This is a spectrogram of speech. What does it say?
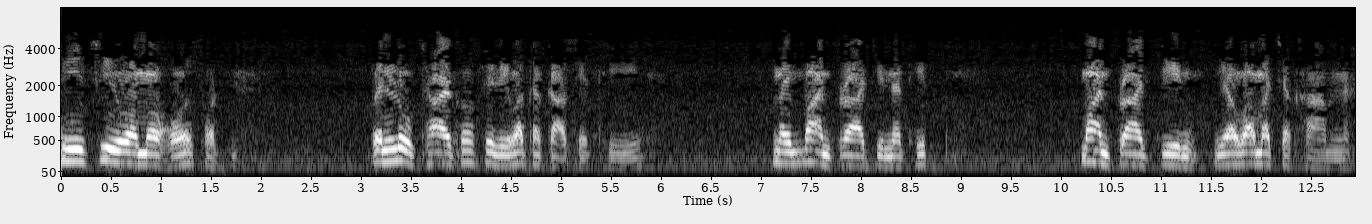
มีชื่อว่ามโหสถ เป็นลูกชายของสิริวัฒกาเศรษฐี ในบ้านปราจินทิศบ้านปราจีนยาวามัชคามนะ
